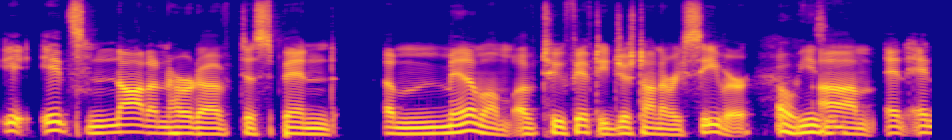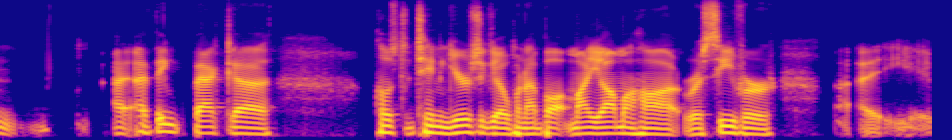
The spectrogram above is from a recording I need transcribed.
it, it's not unheard of to spend a minimum of 250 just on a receiver. Oh, easy. Um, and and I, I think back uh, close to 10 years ago when I bought my Yamaha receiver, I,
